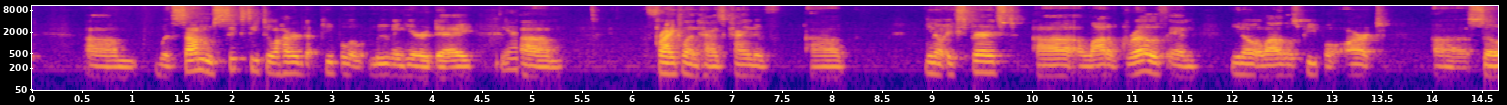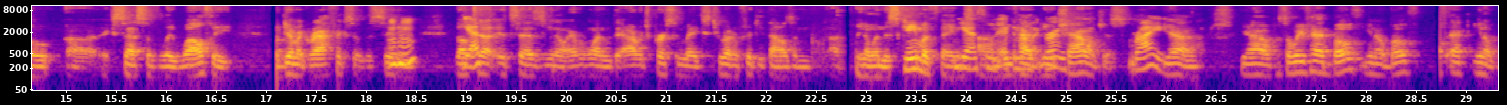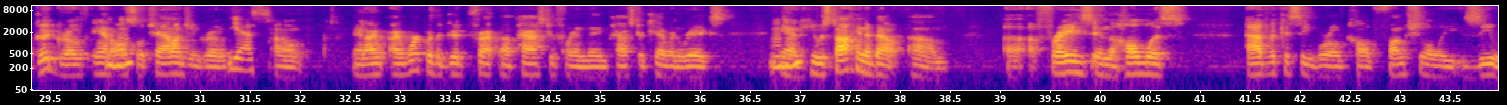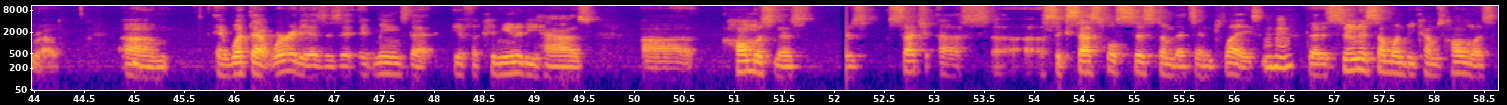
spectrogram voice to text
um, with some 60 to 100 people moving here a day, yeah. um, Franklin has kind of, uh, you know, experienced uh, a lot of growth. And, you know, a lot of those people aren't uh, so uh, excessively wealthy. Demographics of the city. Mm-hmm yes. Tell, it says you know everyone the average person makes 250000 uh, you know in the scheme of things yes um, we've had new growth. challenges right yeah yeah so we've had both you know both you know good growth and mm-hmm. also challenging growth yes um, and I, I work with a good fr- uh, pastor friend named pastor kevin riggs mm-hmm. and he was talking about um, uh, a phrase in the homeless advocacy world called functionally zero um, and what that word is is it, it means that if a community has uh, homelessness, there's such a, a, successful system that's in place mm-hmm. that as soon as someone becomes homeless,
